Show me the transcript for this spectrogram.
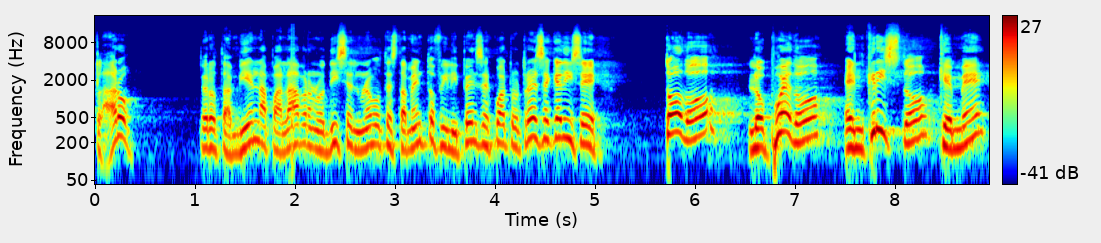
Claro. Pero también la palabra nos dice en el Nuevo Testamento, Filipenses 4:13, que dice, todo lo puedo en Cristo que me...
